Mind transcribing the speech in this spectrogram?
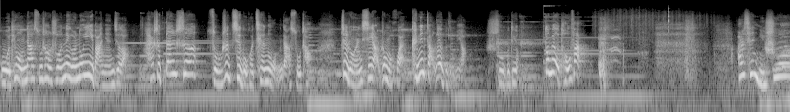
我听我们家苏畅说，那个人都一把年纪了，还是单身。总是嫉妒和迁怒我们家苏畅，这种人心眼这么坏，肯定长得也不怎么样，说不定都没有头发。而且你说，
